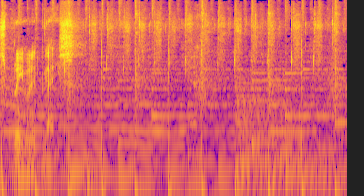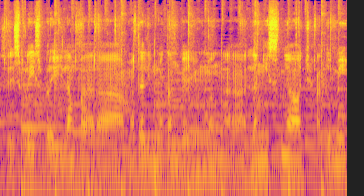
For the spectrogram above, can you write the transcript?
spray ulit guys. Spray-spray lang para madaling matanggal yung mga langis niya at dumi.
